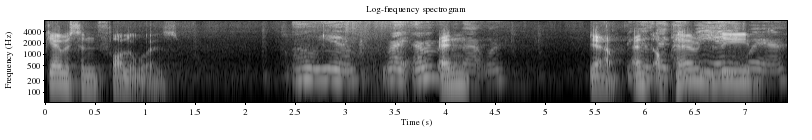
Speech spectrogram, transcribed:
garrison followers. Oh yeah. Right. I remember And- that one. Yeah, Because and they could be apparently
